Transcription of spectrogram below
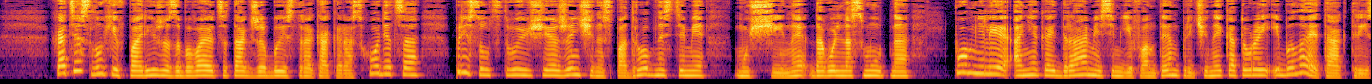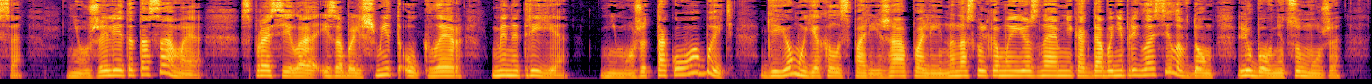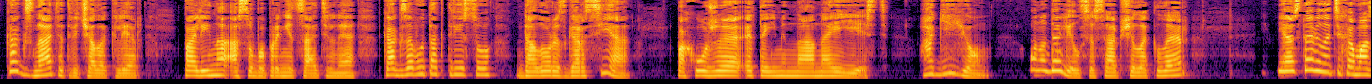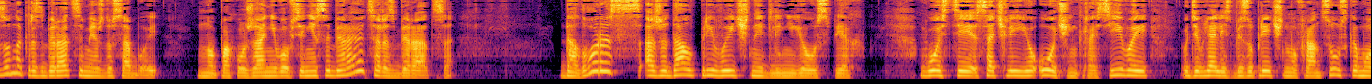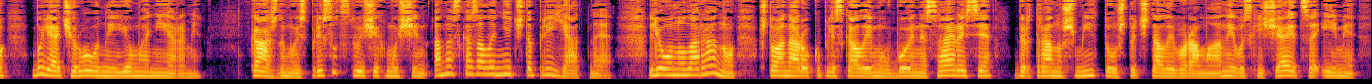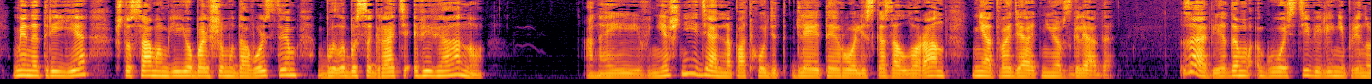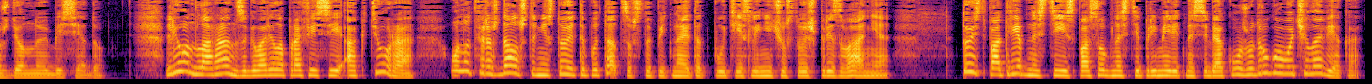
Хотя слухи в Париже забываются так же быстро, как и расходятся, присутствующие женщины с подробностями, мужчины довольно смутно, помнили о некой драме семьи Фонтен, причиной которой и была эта актриса – «Неужели это та самая?» — спросила Изабель Шмидт у Клэр Менетрие. «Не может такого быть. Гийом уехал из Парижа, а Полина, насколько мы ее знаем, никогда бы не пригласила в дом любовницу мужа». «Как знать», — отвечала Клэр. Полина особо проницательная. Как зовут актрису? Долорес Гарсия? Похоже, это именно она и есть. А Гийом? Он удалился, сообщила Клэр, и оставил этих амазонок разбираться между собой. Но, похоже, они вовсе не собираются разбираться. Долорес ожидал привычный для нее успех. Гости сочли ее очень красивой, удивлялись безупречному французскому, были очарованы ее манерами. Каждому из присутствующих мужчин она сказала нечто приятное. Леону Лорану, что она рукоплескала ему в Буэнос-Айресе, Бертрану Шмидту, что читала его романы и восхищается ими, Минатрие, что самым ее большим удовольствием было бы сыграть Вивиану. «Она и внешне идеально подходит для этой роли», — сказал Лоран, не отводя от нее взгляда. За обедом гости вели непринужденную беседу. Леон Лоран заговорил о профессии актера. Он утверждал, что не стоит и пытаться вступить на этот путь, если не чувствуешь призвания, то есть потребности и способности примерить на себя кожу другого человека.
